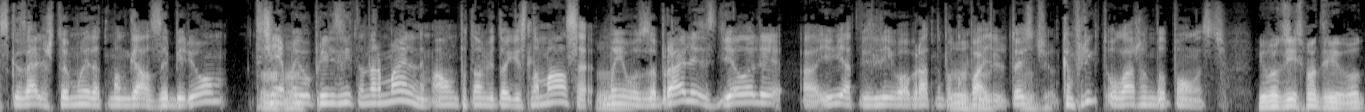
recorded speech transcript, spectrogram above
сказали, что мы этот мангал заберем, Точнее, uh-huh. мы его привезли-то нормальным, а он потом в итоге сломался. Uh-huh. Мы его забрали, сделали а, и отвезли его обратно покупателю. Uh-huh. То есть конфликт улажен был полностью. И вот здесь смотри, вот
